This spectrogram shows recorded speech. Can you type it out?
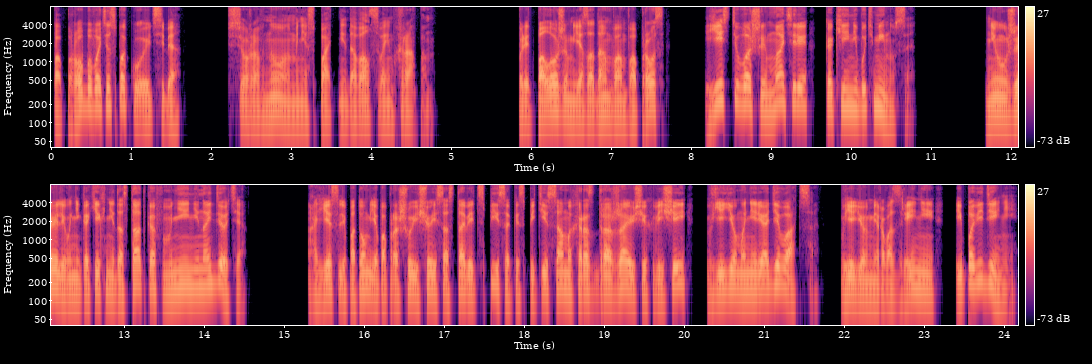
попробовать успокоить себя. Все равно он мне спать не давал своим храпом. Предположим, я задам вам вопрос, есть у вашей матери какие-нибудь минусы? Неужели вы никаких недостатков в ней не найдете? А если потом я попрошу еще и составить список из пяти самых раздражающих вещей в ее манере одеваться, в ее мировоззрении и поведении,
